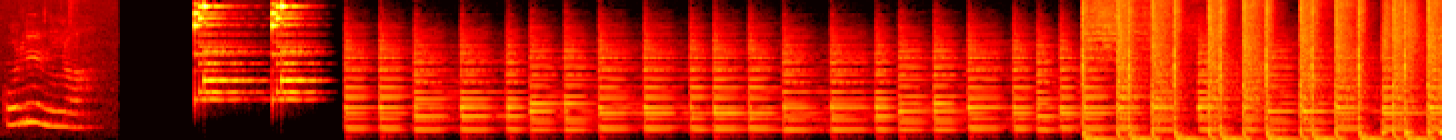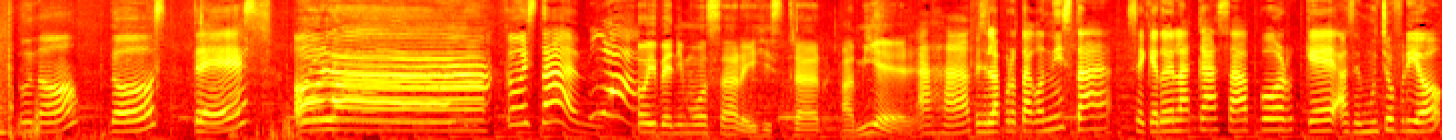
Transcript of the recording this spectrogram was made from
꼬리나. Uno, dos, tres. ¡Hola! ¿Cómo están? Hoy venimos a registrar a Miel. Ajá, pues la protagonista se quedó en la casa porque hace mucho frío.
